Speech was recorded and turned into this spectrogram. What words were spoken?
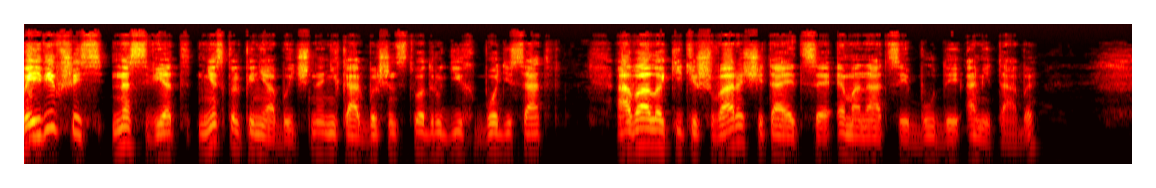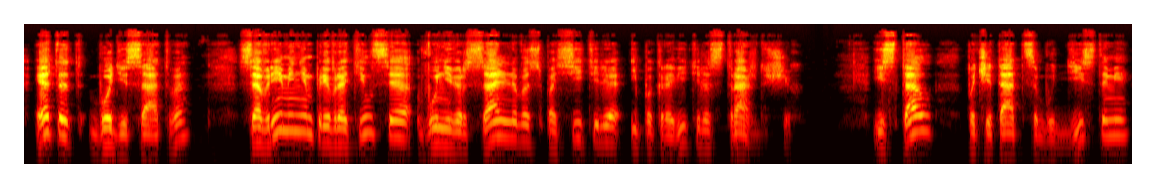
Появившись на свет несколько необычно, не как большинство других бодисаттв, Авала Китишвара считается эманацией Будды Амитабы. Этот бодисаттва со временем превратился в универсального спасителя и покровителя страждущих и стал почитаться буддистами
